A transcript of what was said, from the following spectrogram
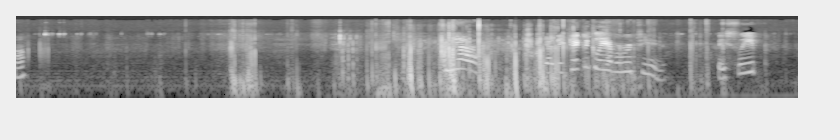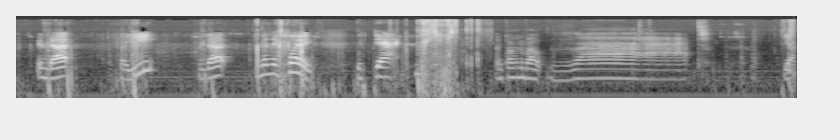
Huh? Yeah. Yeah, they technically have a routine. They sleep, and that, they eat, and that, and then they play with that. I'm talking about that. Yeah.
